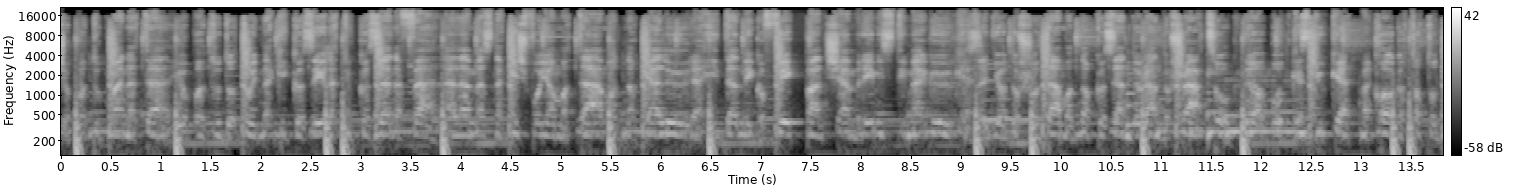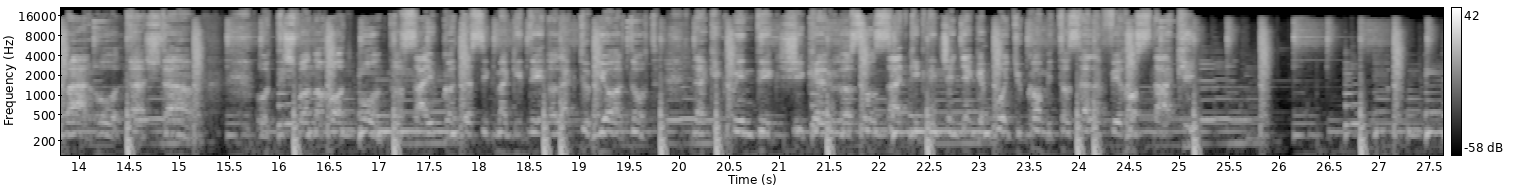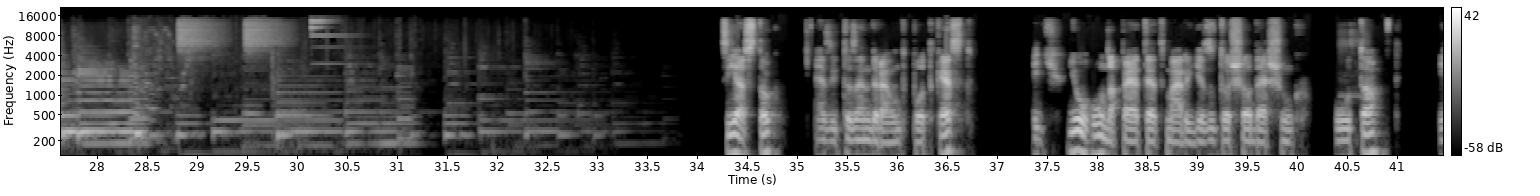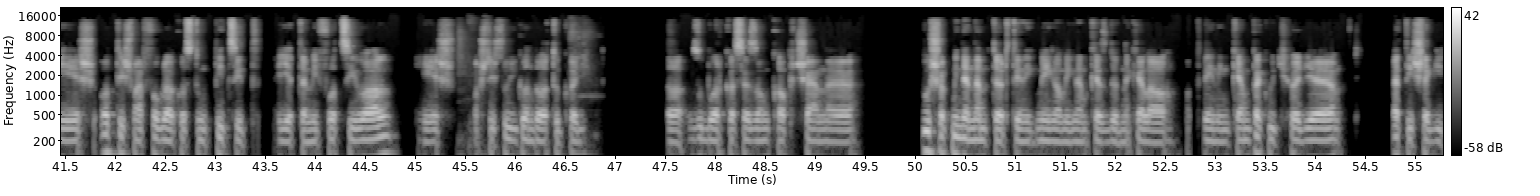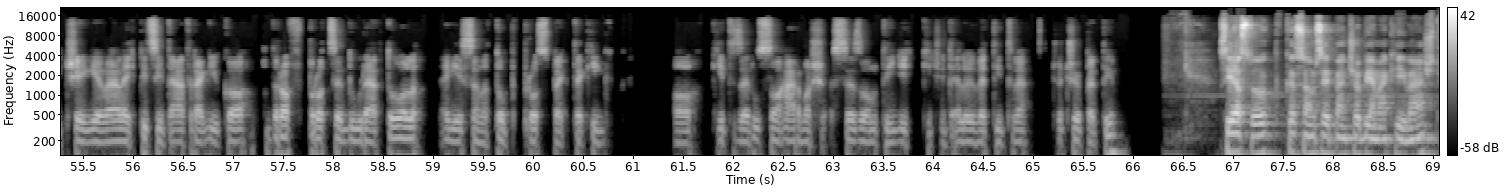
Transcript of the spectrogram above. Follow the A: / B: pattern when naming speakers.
A: csapatuk menetel Jobban tudod, hogy nekik az életük a zene fel. Elemeznek és folyamat támadnak előre. Hidd még a punch sem rémiszti meg őket. Ez egy adosról támadnak az endurándos srácok De a podcastjüket meghallgathatod bárhol. Touchdown ott is van a hat pont. A szájukkal teszik meg idén a legtöbb yardot. Nekik mindig sikerül az onside Kik nincsen gyenge pontjuk, amit az ellenfél használ ki
B: Sziasztok! Ez itt az Endaround Podcast. Egy jó hónap eltelt már így az utolsó adásunk óta, és ott is már foglalkoztunk picit egyetemi focival, és most is úgy gondoltuk, hogy a Zuborka szezon kapcsán túl sok minden nem történik még, amíg nem kezdődnek el a, a training campek, úgyhogy Peti segítségével egy picit átrágjuk a draft procedúrától egészen a top prospektekig a 2023-as szezont így egy kicsit elővetítve. Csöcső Peti.
C: Sziasztok! Köszönöm szépen Csabi a meghívást!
